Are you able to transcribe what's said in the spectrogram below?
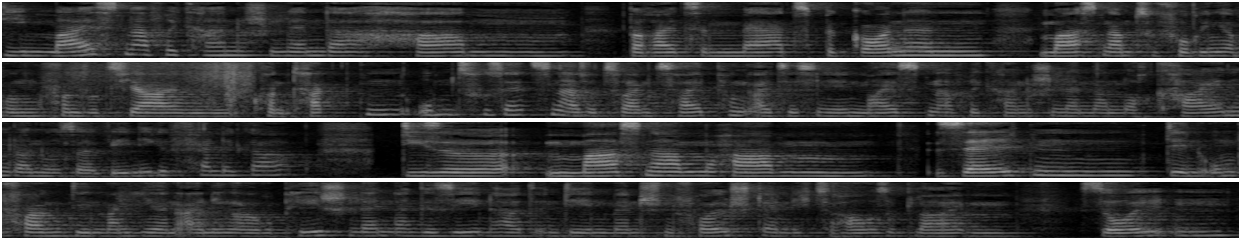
Die meisten afrikanischen Länder haben bereits im März begonnen, Maßnahmen zur Verringerung von sozialen Kontakten umzusetzen. Also zu einem Zeitpunkt, als es in den meisten afrikanischen Ländern noch keine oder nur sehr wenige Fälle gab. Diese Maßnahmen haben selten den Umfang, den man hier in einigen europäischen Ländern gesehen hat, in denen Menschen vollständig zu Hause bleiben sollten,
